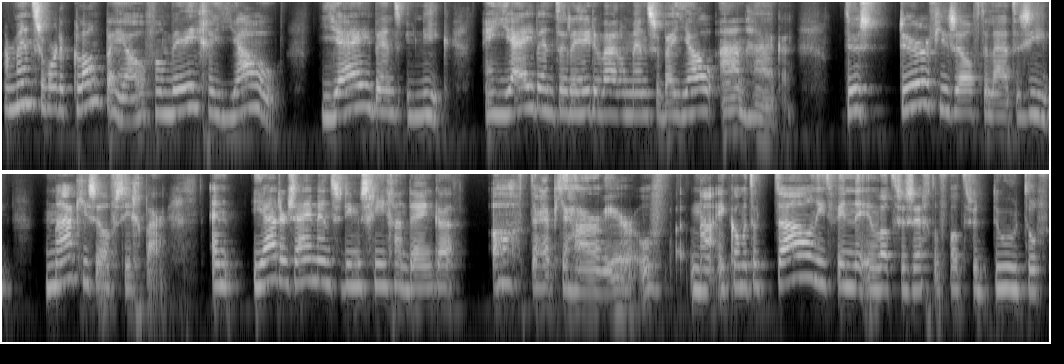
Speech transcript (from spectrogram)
Maar mensen worden klant bij jou vanwege jou. Jij bent uniek en jij bent de reden waarom mensen bij jou aanhaken. Dus durf jezelf te laten zien. Maak jezelf zichtbaar. En ja, er zijn mensen die misschien gaan denken: oh, daar heb je haar weer. Of, nou, ik kan me totaal niet vinden in wat ze zegt of wat ze doet. Of,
